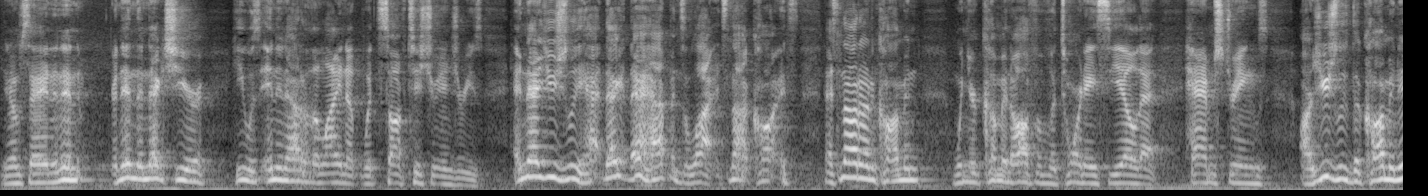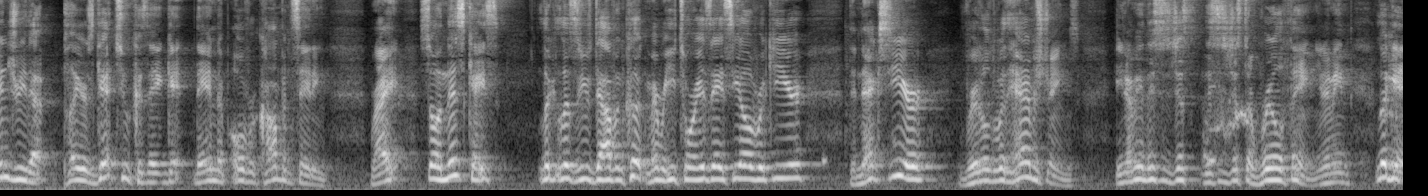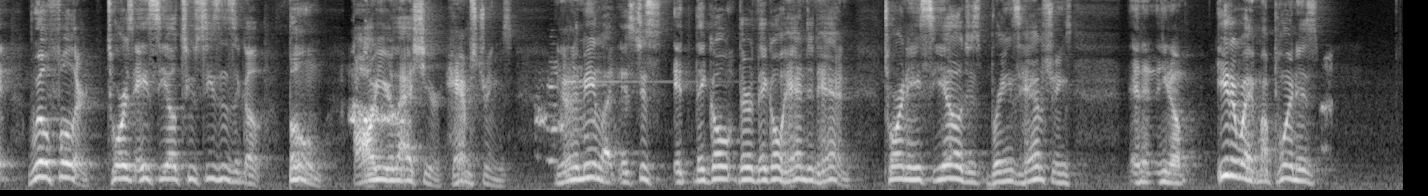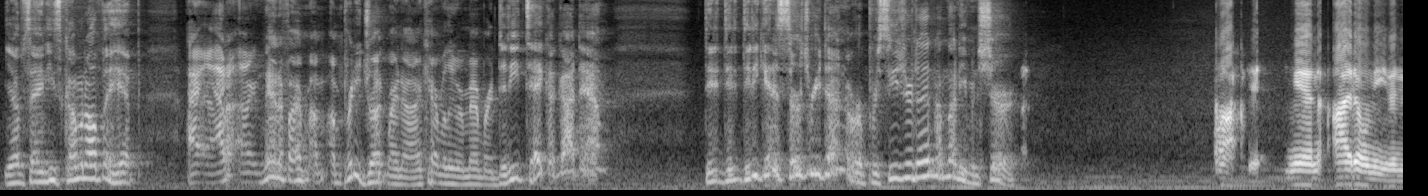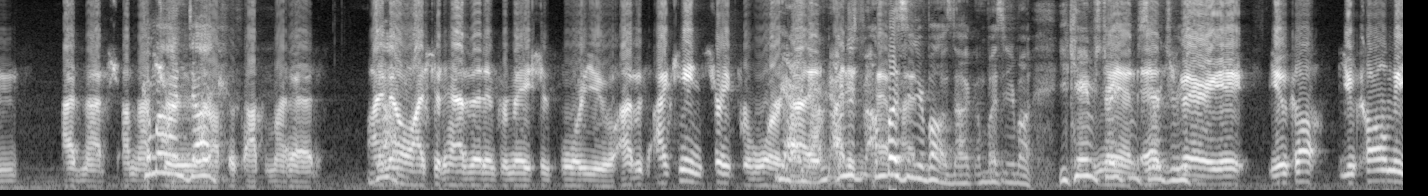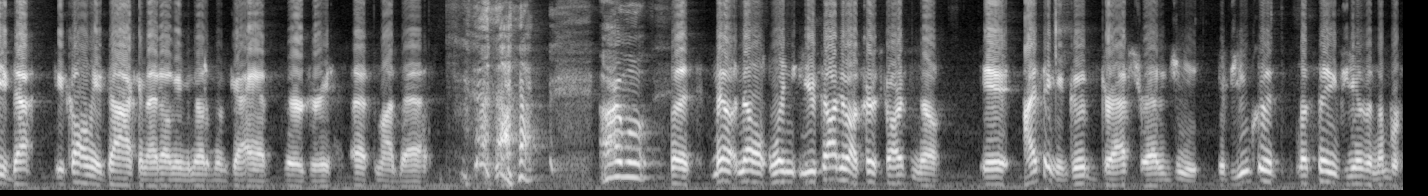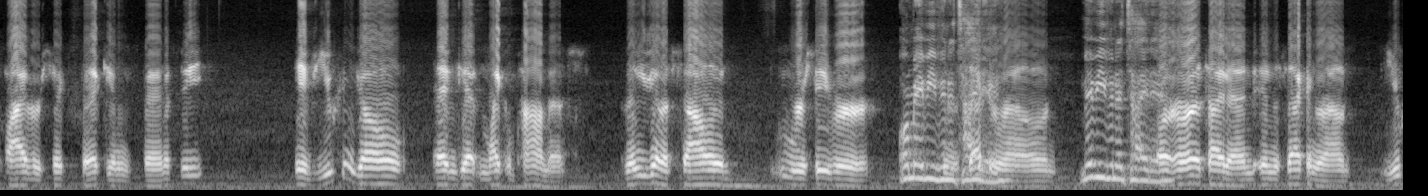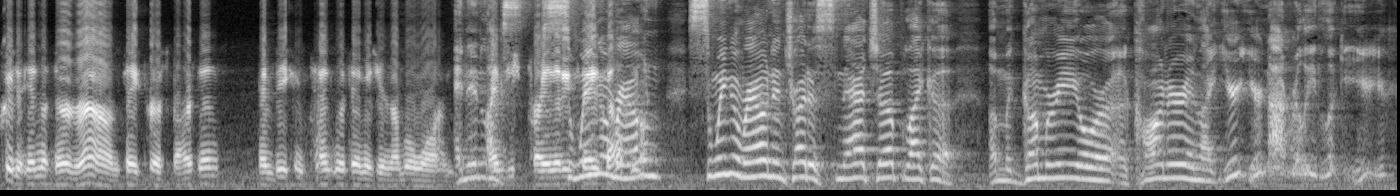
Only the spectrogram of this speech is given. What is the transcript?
You know what I'm saying? And then and then the next year he was in and out of the lineup with soft tissue injuries, and that usually ha- that that happens a lot. It's not co- it's that's not uncommon when you're coming off of a torn ACL. That hamstrings are usually the common injury that players get to because they get they end up overcompensating, right? So in this case, look let's use Dalvin Cook. Remember he tore his ACL rookie year. The next year riddled with hamstrings. You know what I mean? This is just this is just a real thing. You know what I mean? Look at Will Fuller tore his ACL two seasons ago. Boom, all year last year, hamstrings. You know what I mean? Like it's just it, they go they they go hand in hand. Torn ACL just brings hamstrings, and it, you know either way. My point is, you know what I'm saying? He's coming off a hip. I, I, I man, if I'm, I'm I'm pretty drunk right now, I can't really remember. Did he take a goddamn? Did, did, did he get a surgery done or a procedure done? I'm not even sure. ah, it- man, I don't even. I'm not. I'm not Come sure on, Doc. off the top of my head. I know I should have that information for you. I was. I came straight from work. Yeah, I, I'm, I I'm, just, I'm busting my- your balls, Doc. I'm busting your balls. You came straight Man, from surgery. very. You call. You call me doc. You call me doc, and I don't even know the guy had surgery. That's my bad. All right, well, But no, no. When you're talking about Chris Carson, though, it, I think a good draft strategy. If you could, let's say, if you're the number five or six pick in fantasy, if you can go and get Michael Thomas, then you get a solid receiver or maybe even in a the tight end. round, Maybe even a tight end. or, or a tight end in the second round. You could, in the third round, take Chris Carson and be content with him as your number one, and then like just pray that he swing stays healthy. around, swing around and try to snatch up like a a Montgomery or a Conner, and like you're you're not really looking. You're you're,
